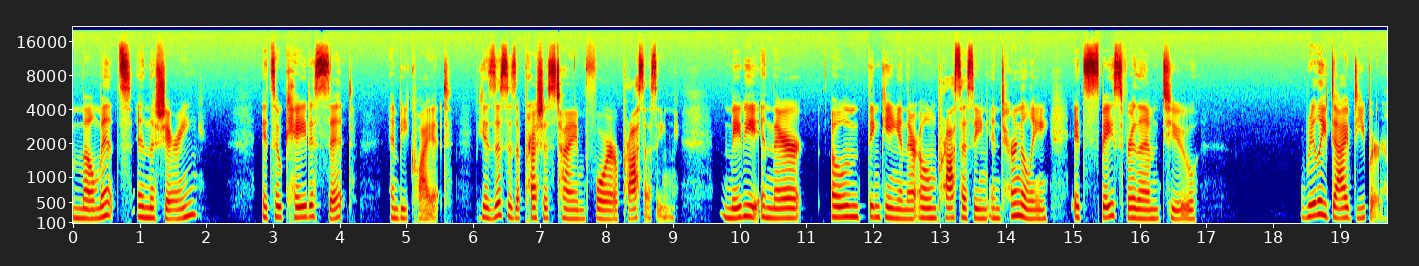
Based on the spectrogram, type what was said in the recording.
moments in the sharing, it's okay to sit and be quiet because this is a precious time for processing. Maybe in their own thinking and their own processing internally, it's space for them to really dive deeper,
